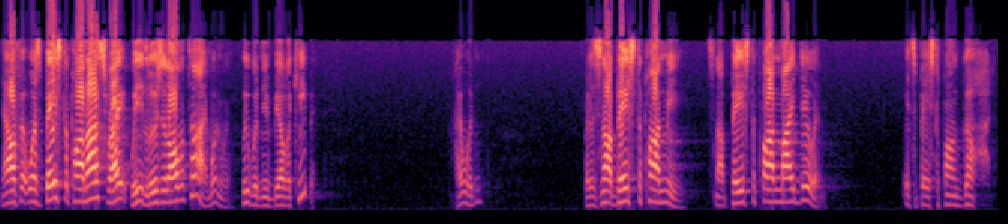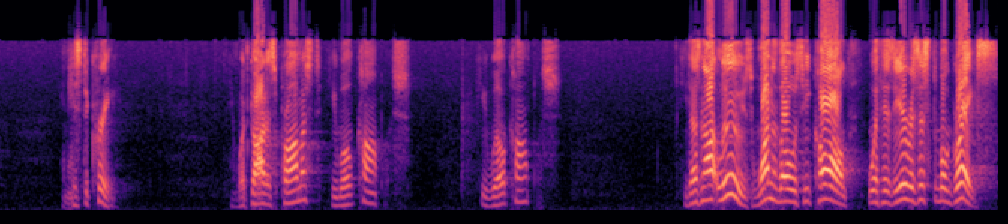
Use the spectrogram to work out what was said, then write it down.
Now, if it was based upon us, right, we'd lose it all the time, wouldn't we? We wouldn't even be able to keep it. I wouldn't. But it's not based upon me. It's not based upon my doing. It's based upon God and His decree. And what God has promised, He will accomplish. He will accomplish. He does not lose one of those He called with His irresistible grace.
